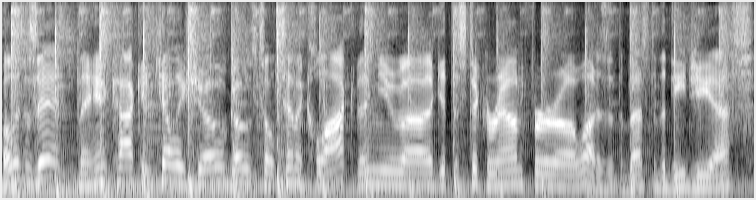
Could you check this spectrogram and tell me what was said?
Well, this is it. The Hancock and Kelley show goes till 10 o'clock. Then you uh, get to stick around for uh, what? Is it the best of the DGS?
